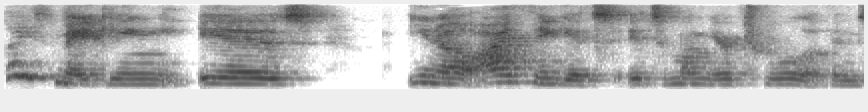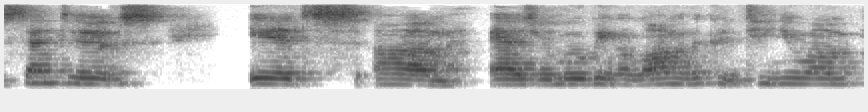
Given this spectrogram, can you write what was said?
placemaking is, you know, I think it's it's among your tool of incentives. It's um, as you're moving along the continuum,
